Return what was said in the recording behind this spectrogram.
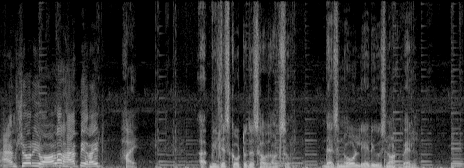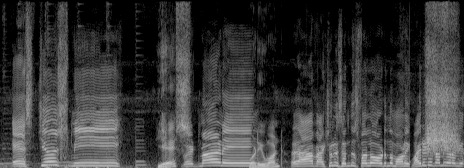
I am sure you all are happy, right? Hi. Uh, we'll just go to this house also. There's an old lady who's not well. Excuse me. Yes? Good morning. What do you want? I have actually sent this fellow out in the morning. Why did you come here again?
